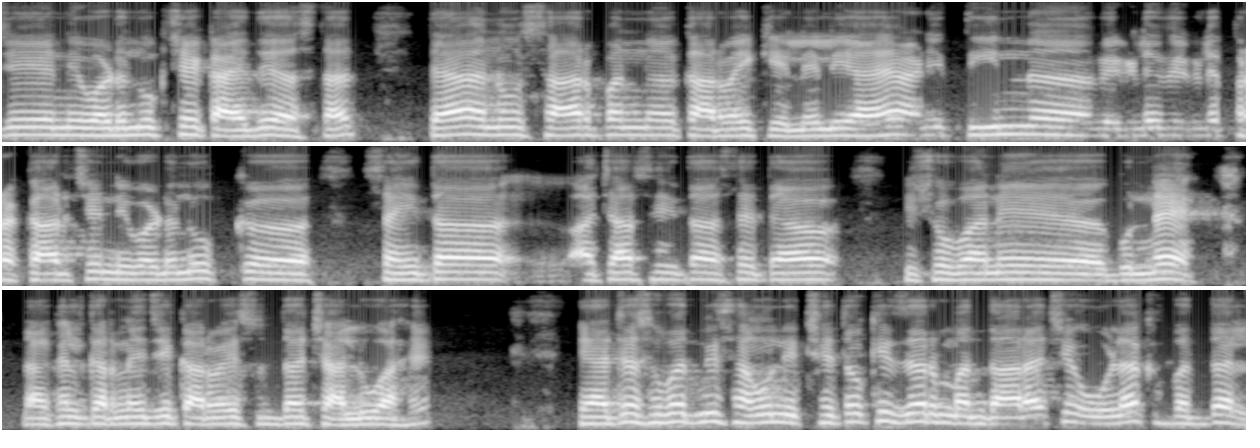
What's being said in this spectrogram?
जे निवडणूकचे कायदे असतात त्यानुसार पण कारवाई केलेली आहे आणि तीन वेगळे वेगळे प्रकारचे निवडणूक संहिता आचारसंहिता असते त्या हिशोबाने गुन्हे दाखल करण्याची कारवाईसुद्धा चालू आहे. याच्यासोबत मी सांगून इच्छितो की जर मतदाराची ओळखबद्दल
